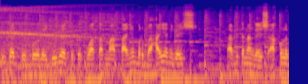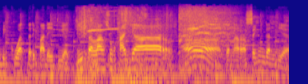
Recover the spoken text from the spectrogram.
juga tuh, boleh juga tuh kekuatan matanya berbahaya nih guys. Tapi tenang guys, aku lebih kuat daripada itu ya. Kita langsung hajar. Ah, kena Rasengan dia.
